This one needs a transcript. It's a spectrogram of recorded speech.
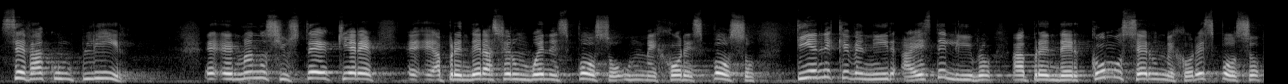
Se va a cumplir. Eh, hermanos, si usted quiere eh, eh, aprender a ser un buen esposo, un mejor esposo, tiene que venir a este libro a aprender cómo ser un mejor esposo,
